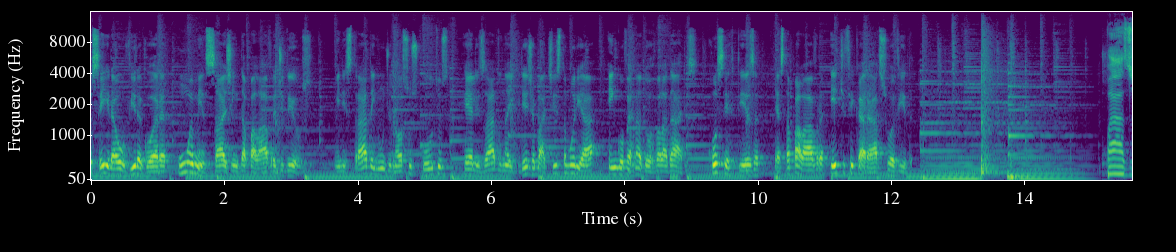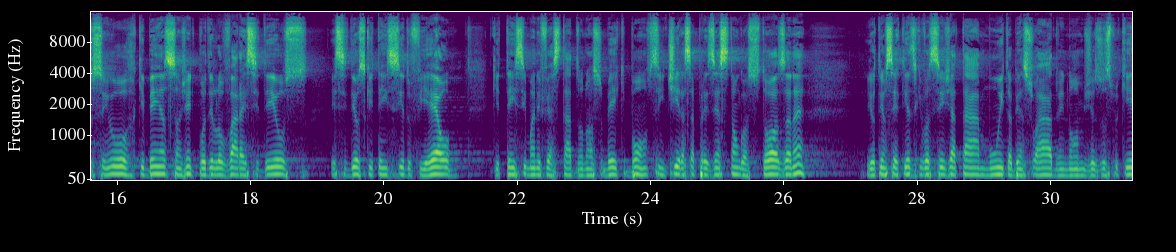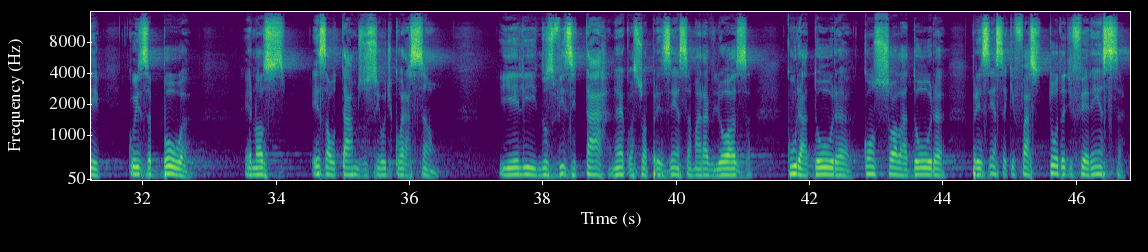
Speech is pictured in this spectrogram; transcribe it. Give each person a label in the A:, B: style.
A: Você irá ouvir agora uma mensagem da Palavra de Deus, ministrada em um de nossos cultos, realizado na Igreja Batista Moriá, em Governador Valadares. Com certeza, esta palavra edificará a sua vida.
B: Paz do Senhor, que bênção a gente poder louvar a esse Deus, esse Deus que tem sido fiel, que tem se manifestado no nosso meio. Que bom sentir essa presença tão gostosa, né? E eu tenho certeza que você já está muito abençoado em nome de Jesus, porque coisa boa é nós exaltarmos o Senhor de coração e Ele nos visitar né, com a Sua presença maravilhosa, curadora, consoladora, presença que faz toda a diferença.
